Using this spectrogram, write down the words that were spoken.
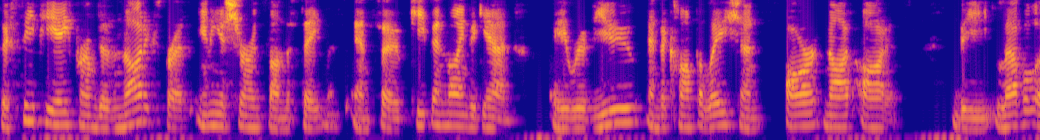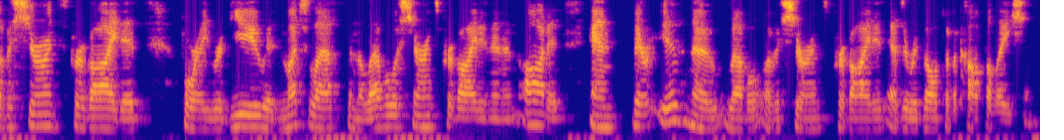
The CPA firm does not express any assurance on the statements, and so keep in mind again, a review and a compilation are not audits. The level of assurance provided for a review is much less than the level assurance provided in an audit, and there is no level of assurance provided as a result of a compilation.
